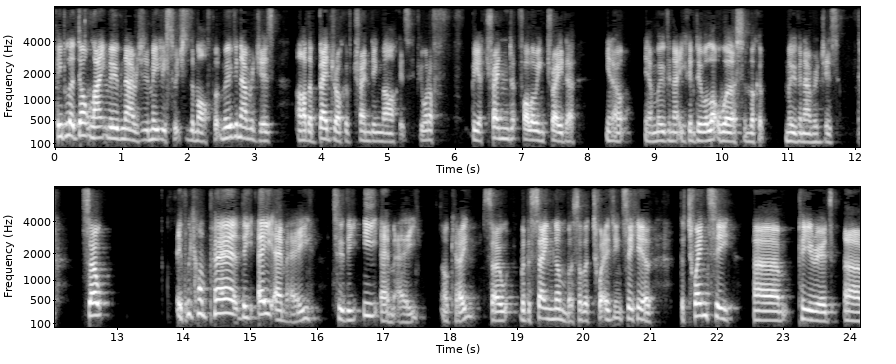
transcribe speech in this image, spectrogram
people that don't like moving averages immediately switches them off, but moving averages are the bedrock of trending markets. If you want to be a trend following trader, you know, you know, moving that you can do a lot worse than look at moving averages. So if we compare the AMA to the EMA, okay, so with the same number, so the as you can see here, the 20 um, period uh,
